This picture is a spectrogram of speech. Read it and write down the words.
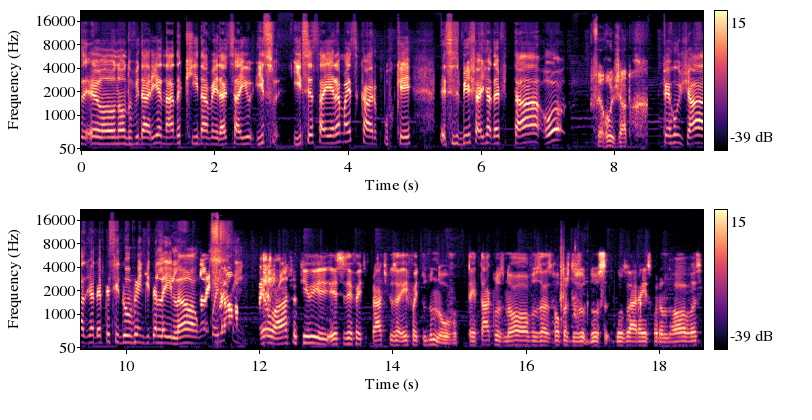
eu não duvidaria nada que na verdade saiu. Isso, isso ia sair era mais caro, porque esses bichos aí já devem estar ou Ferrujado. ferrujados, já deve ter sido vendido em leilão, alguma coisa assim. Eu acho que esses efeitos práticos aí foi tudo novo. Tentáculos novos, as roupas dos, dos, dos aranhas foram novas.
